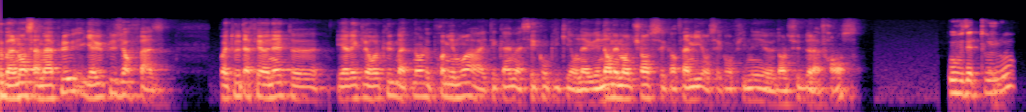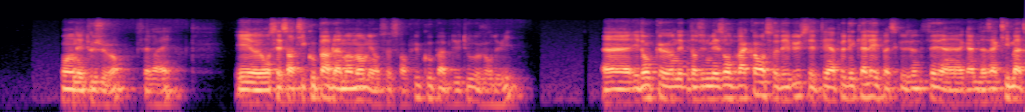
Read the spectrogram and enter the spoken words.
Globalement, ça m'a plu. Il y a eu plusieurs phases. Pour être tout à fait honnête, euh, et avec le recul maintenant, le premier mois a été quand même assez compliqué. On a eu énormément de chance, c'est qu'en famille, on s'est confiné euh, dans le sud de la France. Où vous êtes toujours? On est toujours, c'est vrai. Et euh, on s'est senti coupable à un moment, mais on ne se sent plus coupable du tout aujourd'hui. et donc, on est dans une maison de vacances. Au début, c'était un peu décalé parce que j'étais quand même dans un climat de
